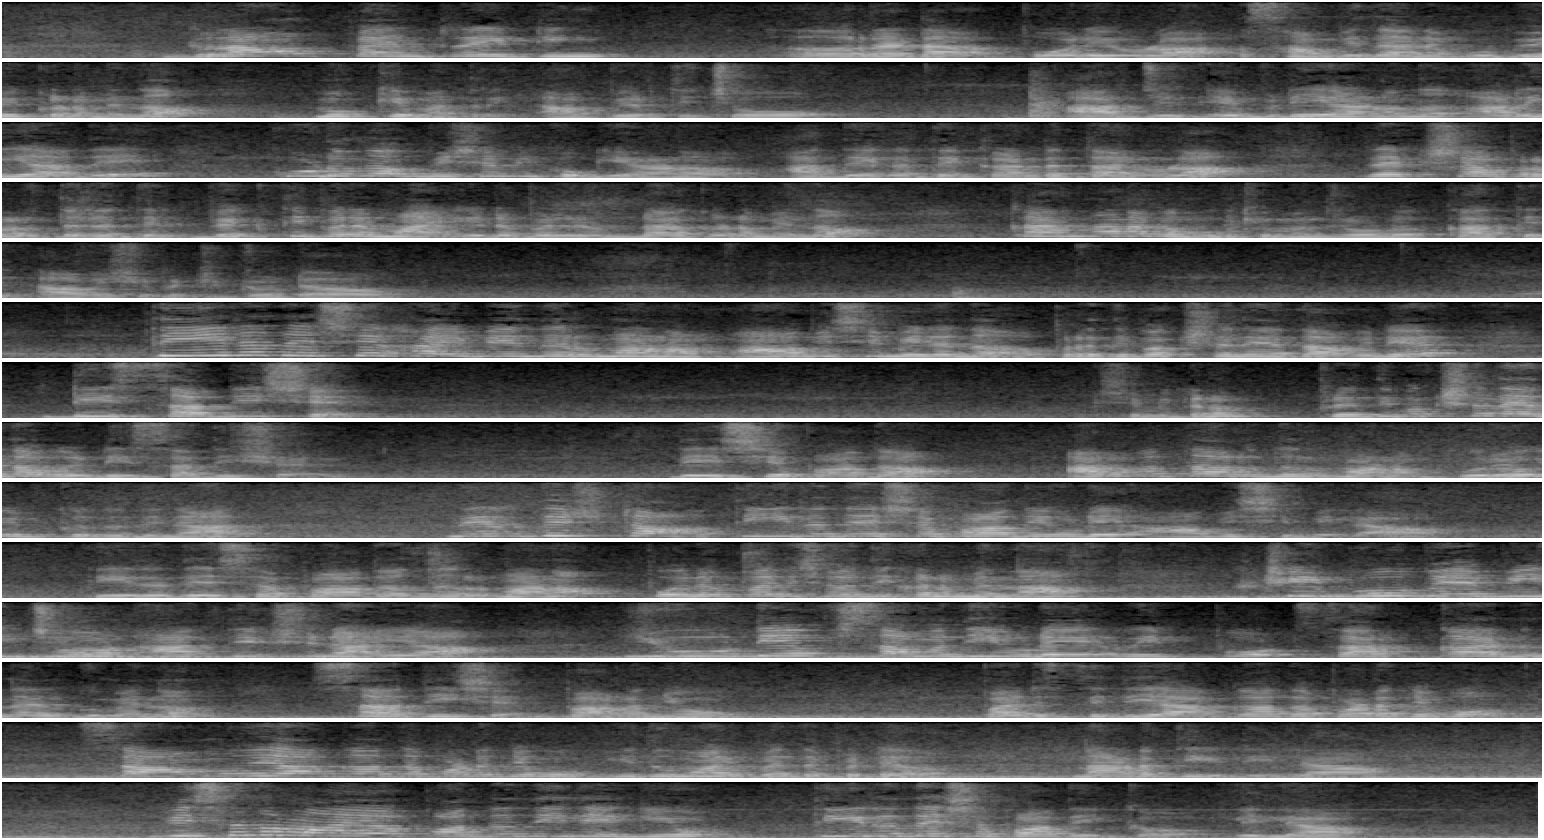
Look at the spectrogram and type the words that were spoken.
ഗ്രൗണ്ട് പെൻട്രേറ്റിംഗ് റഡാർ പോലെയുള്ള സംവിധാനം ഉപയോഗിക്കണമെന്ന് മുഖ്യമന്ത്രി അഭ്യർത്ഥിച്ചു. അർജുൻ എവിടെയാണെന്ന് അറിയാതെ കുടുംബം വിഷമിക്കുകയാണ്. അദ്ദേഹത്തെ കണ്ടെത്താനുള്ള രക്ഷാപ്രവർത്തനത്തിൽ വ്യക്തിപരമായ ഇടപെടൽ ഉണ്ടാകണമെന്ന് കർണാടക മുഖ്യമന്ത്രിയോട് കത്തിൽ ആവശ്യപ്പെട്ടിട്ടുണ്ട്. തീരദേശ ഹൈവേ നിർമ്മാണം ആവശ്യമില്ലെന്ന് പ്രതിപക്ഷ നേതാവിന് ഡി സതീശൻ. ക്ഷമിക്കണം പ്രതിപക്ഷ നേതാവ് ഡി സതീശൻ. ദേശീയപാത അറുപത്തി നിർമ്മാണം പുരോഗമിക്കുന്നതിനാൽ നിർദ്ദിഷ്ട തീരദേശപാതയുടെ ആവശ്യമില്ല. തീരദേശപാത നിർമ്മാണം പുനഃപരിശോധിക്കണമെന്ന ഷിബു ബേബി ജോൺ അധ്യക്ഷനായ യു ഡി എഫ് സമിതിയുടെ റിപ്പോർട്ട് സർക്കാരിന് നൽകുമെന്നും സതീശൻ പറഞ്ഞു. പരിസ്ഥിതി ആഘാത പഠനവും സാമൂഹ്യാഘാത പഠനവും ഇതുമായി ബന്ധപ്പെട്ട് നടത്തിയിട്ടില്ല. വിശദമായ പദ്ധതി രേഖയും തീരദേശപാതയ്ക്ക് ഇല്ല.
